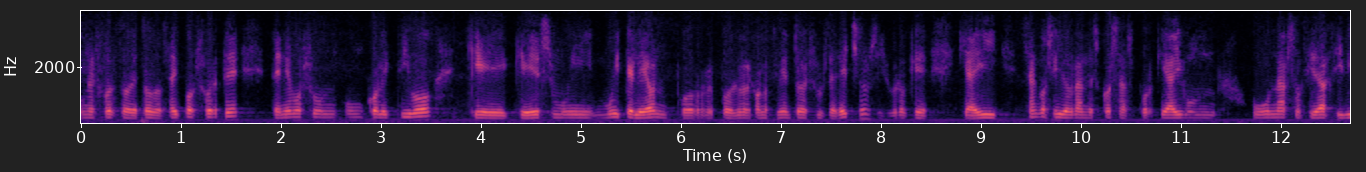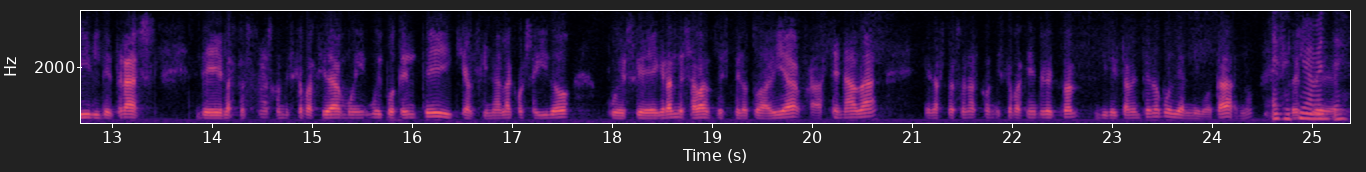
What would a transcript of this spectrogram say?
un esfuerzo de todos. Ahí, por suerte, tenemos un, un colectivo que, que es muy, muy peleón por, por el reconocimiento de sus derechos y yo creo que, que ahí se han conseguido grandes cosas porque hay un, una sociedad civil detrás de las personas con discapacidad muy muy potente y que al final ha conseguido pues eh, grandes avances pero todavía hace nada eh, las personas con discapacidad intelectual directamente no podían ni votar no Entonces, Efectivamente. eh,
